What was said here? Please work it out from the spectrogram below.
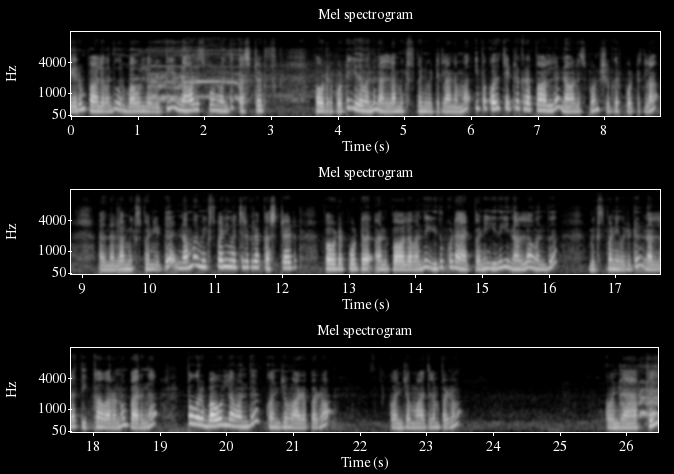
வெறும் பாலை வந்து ஒரு பவுலில் ஊற்றி நாலு ஸ்பூன் வந்து கஸ்டர்ட் பவுடர் போட்டு இதை வந்து நல்லா மிக்ஸ் பண்ணி விட்டுக்கலாம் நம்ம. இப்போ கொதிச்சிட்ருக்கிற பாலில் நாலு ஸ்பூன் சுகர் போட்டுக்கலாம். அது நல்லா மிக்ஸ் பண்ணிவிட்டு நம்ம மிக்ஸ் பண்ணி வச்சுருக்கிற கஸ்டர்ட் பவுடர் போட்டு அந்த பாலை வந்து இது கூட ஆட் பண்ணி இதையும் நல்லா வந்து மிக்ஸ் பண்ணி விட்டுட்டு நல்லா திக்காக வரணும் பாருங்கள் இப்போ ஒரு பவுலில் வந்து கொஞ்சம் வாழைப்பழம் கொஞ்சம் மாதுளம்பழம் கொஞ்சம் ஆப்பிள்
